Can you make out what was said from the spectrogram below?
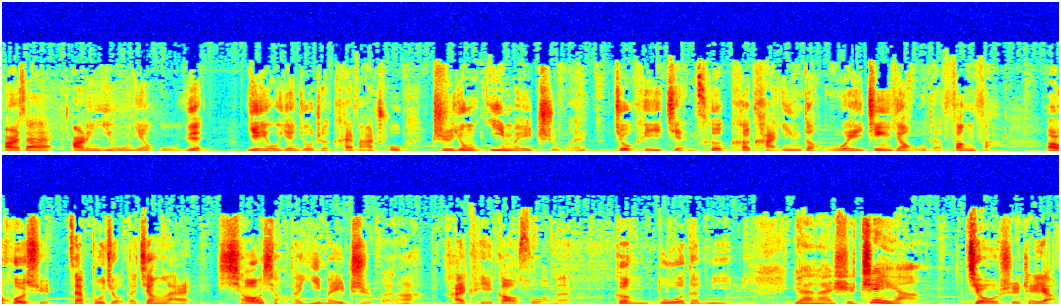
而在二零一五年五月，也有研究者开发出只用一枚指纹就可以检测可卡因等违禁药物的方法。而或许在不久的将来，小小的一枚指纹啊，还可以告诉我们更多的秘密。原来是这样。就是这样。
